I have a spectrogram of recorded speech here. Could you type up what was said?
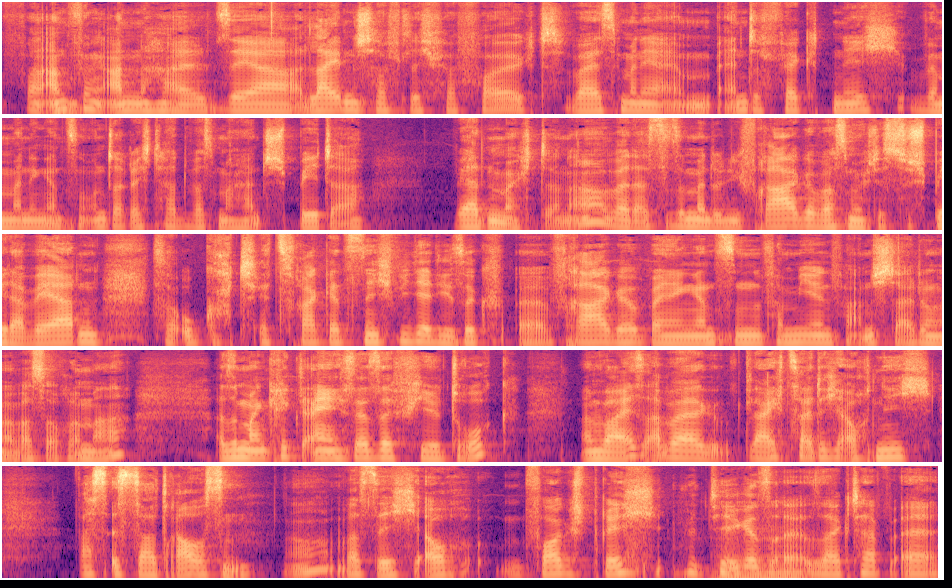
von Anfang an halt sehr leidenschaftlich verfolgt, weiß man ja im Endeffekt nicht, wenn man den ganzen Unterricht hat, was man halt später werden möchte. Ne? Weil das ist immer nur die Frage, was möchtest du später werden? So, oh Gott, jetzt frag jetzt nicht wieder diese äh, Frage bei den ganzen Familienveranstaltungen oder was auch immer. Also man kriegt eigentlich sehr, sehr viel Druck. Man weiß aber gleichzeitig auch nicht, was ist da draußen? Ne? Was ich auch im Vorgespräch mit dir ges gesagt habe, äh,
